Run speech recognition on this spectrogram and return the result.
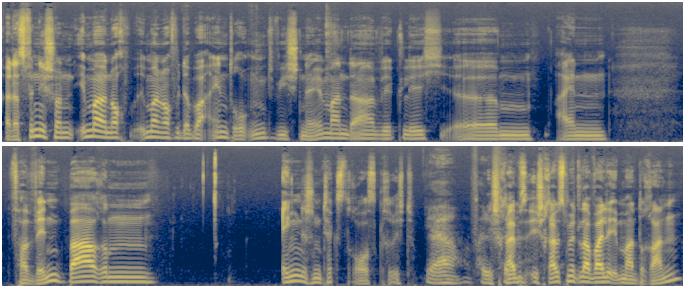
Aber das finde ich schon immer noch, immer noch wieder beeindruckend, wie schnell man da wirklich ähm, einen verwendbaren englischen Text rauskriegt. Ja, alle Ich schreibe es Fälle. ich schreib's mittlerweile immer dran.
